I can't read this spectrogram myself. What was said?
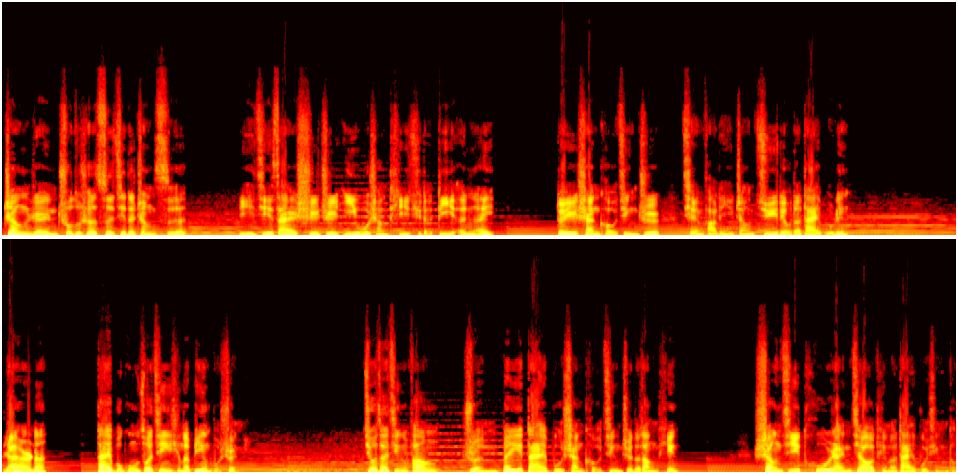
证人出租车司机的证词，以及在失之衣物上提取的 DNA，对山口敬之签发了一张拘留的逮捕令。然而呢，逮捕工作进行的并不顺利。就在警方准备逮捕山口敬之的当天，上级突然叫停了逮捕行动。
